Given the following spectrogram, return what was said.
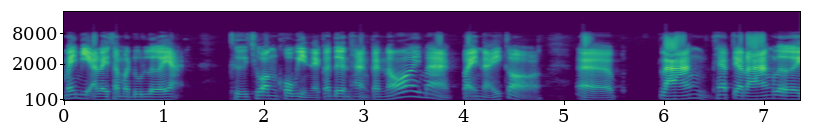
ไม่มีอะไรสมดุลเลยอะคือช่วงโควิดเนี่ยก็เดินทางกันน้อยมาก ไปไหนก็เออล้างแทบจะล้างเลย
